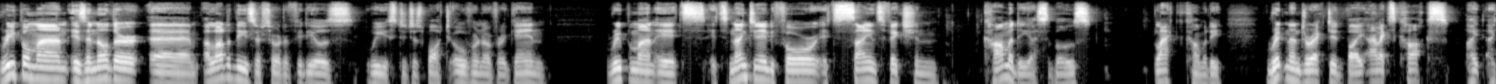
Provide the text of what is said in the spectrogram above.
Repo Man is another. Um, a lot of these are sort of videos we used to just watch over and over again. Repo Man, it's it's 1984. It's science fiction comedy, I suppose, black comedy, written and directed by Alex Cox. I, I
